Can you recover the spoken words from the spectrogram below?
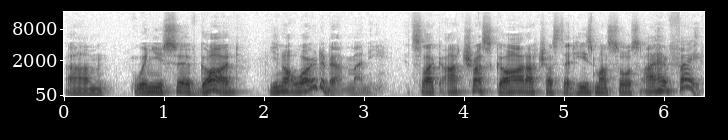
Um, when you serve God, you're not worried about money. It's like I trust God. I trust that He's my source. I have faith.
